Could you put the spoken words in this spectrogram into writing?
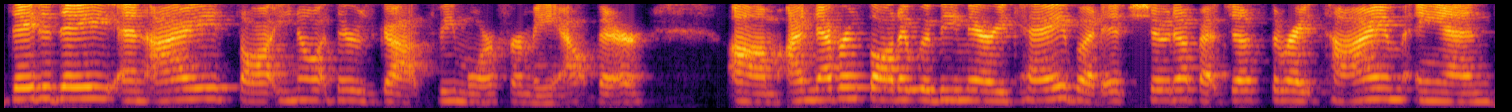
day to day, and I thought, you know what, there's got to be more for me out there. Um, I never thought it would be Mary Kay, but it showed up at just the right time. And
